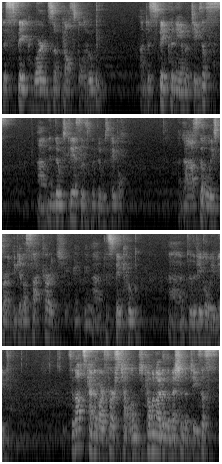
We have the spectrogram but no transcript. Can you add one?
to speak words of gospel hope and to speak the name of Jesus um, in those places with those people? And to ask the Holy Spirit to give us that courage to speak hope uh, to the people we meet. So that's kind of our first challenge coming out of the mission of Jesus.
